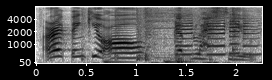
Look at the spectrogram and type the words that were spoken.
All right, thank you all. God bless you.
